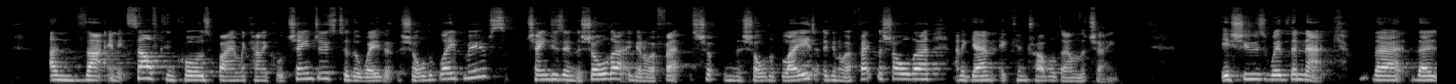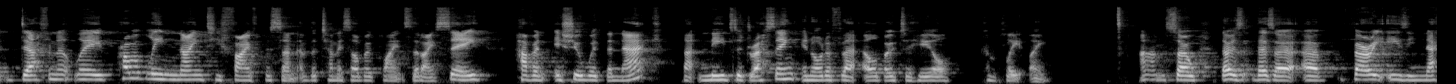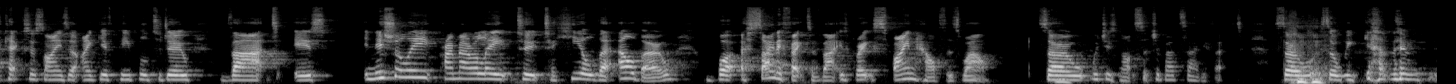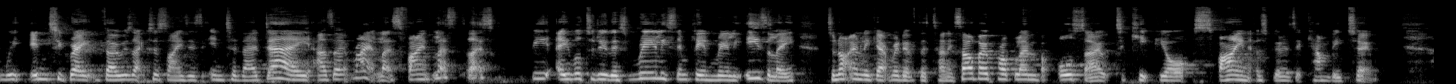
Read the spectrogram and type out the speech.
And that in itself can cause biomechanical changes to the way that the shoulder blade moves. Changes in the shoulder are going to affect sh- in the shoulder blade are going to affect the shoulder. And again, it can travel down the chain. Issues with the neck. They're, they're definitely probably 95% of the tennis elbow clients that I see have an issue with the neck that needs addressing in order for that elbow to heal completely. Um, so there's there's a, a very easy neck exercise that I give people to do that is initially primarily to to heal their elbow, but a side effect of that is great spine health as well. So which is not such a bad side effect. So so we get them we integrate those exercises into their day as a right. Let's find let's let's be able to do this really simply and really easily to not only get rid of the tennis elbow problem, but also to keep your spine as good as it can be too.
